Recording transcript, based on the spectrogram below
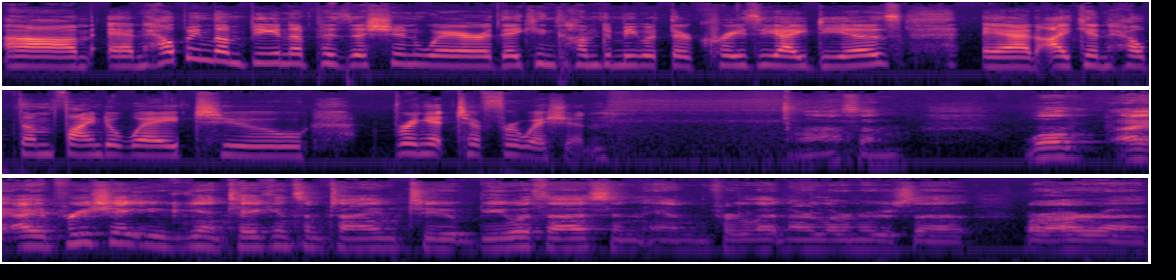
um, and helping them be in a position where they can come to me with their crazy ideas, and I can help them find a way to bring it to fruition. Awesome. Well, I, I appreciate you again taking some time to be with us and, and for letting our learners uh, or our uh,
